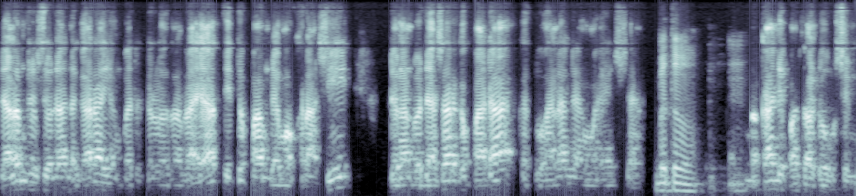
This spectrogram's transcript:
dalam sesudah negara yang berkedaulatan rakyat itu paham demokrasi dengan berdasar kepada ketuhanan yang Maha Esa. Betul. Maka di pasal 29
